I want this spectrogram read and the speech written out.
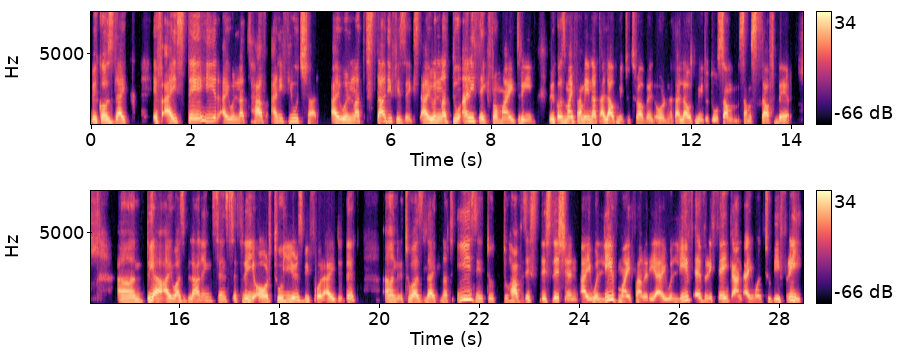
Because like if i stay here i will not have any future. I will not study physics. I will not do anything from my dream because my family not allowed me to travel or not allowed me to do some some stuff there and yeah i was planning since three or two years before i did it. And it was like not easy to to have this decision. I will leave my family. I will leave everything and i want to be free.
